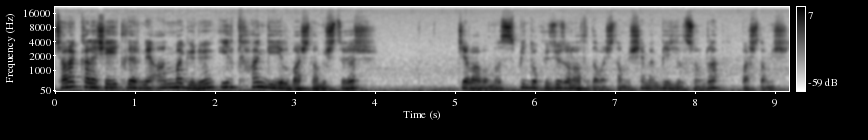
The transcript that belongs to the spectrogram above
Çanakkale şehitlerini anma günü ilk hangi yıl başlamıştır? Cevabımız 1916'da başlamış. Hemen bir yıl sonra başlamış.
